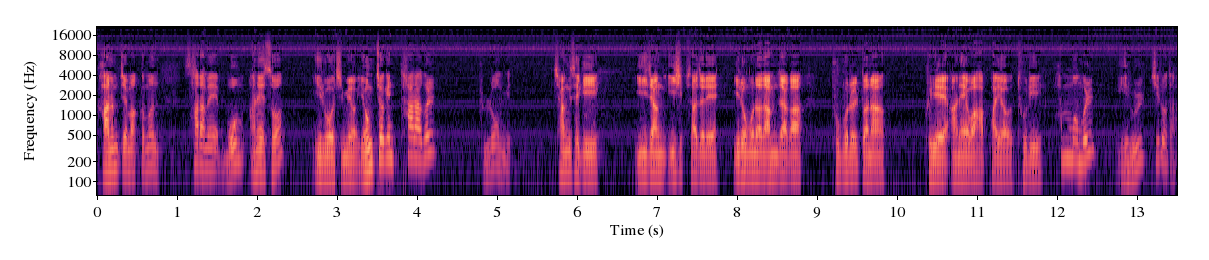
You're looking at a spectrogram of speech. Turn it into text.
간음죄만큼은 사람의 몸 안에서 이루어지며 영적인 타락을 불러옵니다. 창세기 2장 24절에 이러므로 남자가 부부를 떠나 그의 아내와 합하여 둘이 한 몸을 이룰지로다.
